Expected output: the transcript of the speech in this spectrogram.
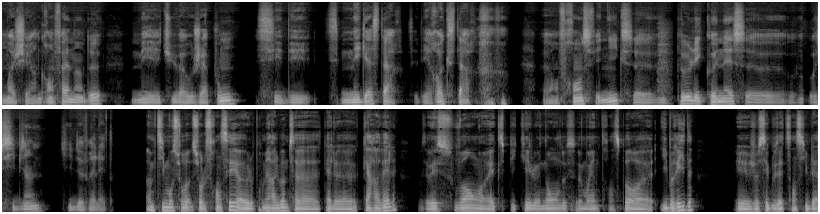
moi, je suis un grand fan hein, d'eux, mais tu vas au Japon, c'est des méga stars, c'est des rock stars. Euh, en France, Phoenix, peu les connaissent aussi bien qu'ils devraient l'être. Un petit mot sur, sur le français. le premier album s'appelle Caravelle. Vous avez souvent expliqué le nom de ce moyen de transport hybride. Et je sais que vous êtes sensible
